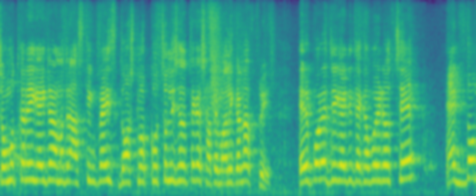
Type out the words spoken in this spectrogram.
চমৎকার এই গাড়িটার আমাদের আস্কিং প্রাইস দশ লক্ষ চল্লিশ হাজার টাকার সাথে মালিকানা ফ্রি এরপরে যে গাড়িটি দেখাবো, এটা হচ্ছে একদম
